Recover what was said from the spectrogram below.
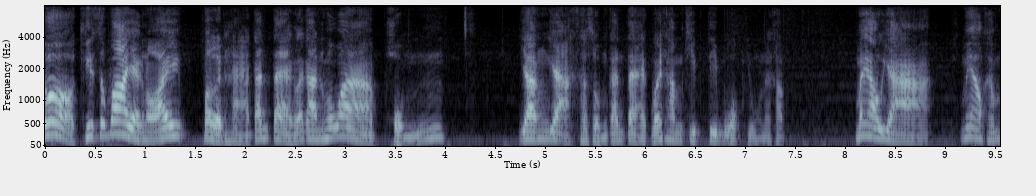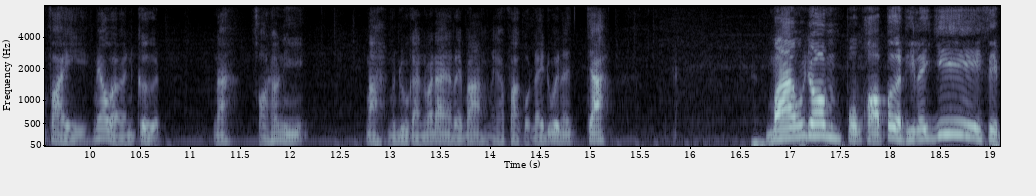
ก็คิดซะว่าอย่างน้อยเปิดหาการแตกแล้วกัน เพราะว่าผมยังอยากสะสมการแตกไว้ทำคลิปตีบวกอยู่นะครับ ไม่เอายา ไม่เอาแคมไฟ ไม่เอาแบบวันเกิดนะ ขอเท่านี้ มา มาดูกันว่าได้อะไรบ้างนะครับ ฝากกดไลค์ด้วยนะจ๊ะ มาคุณผู้ชมผมขอเปิดทีละยี่สิบ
